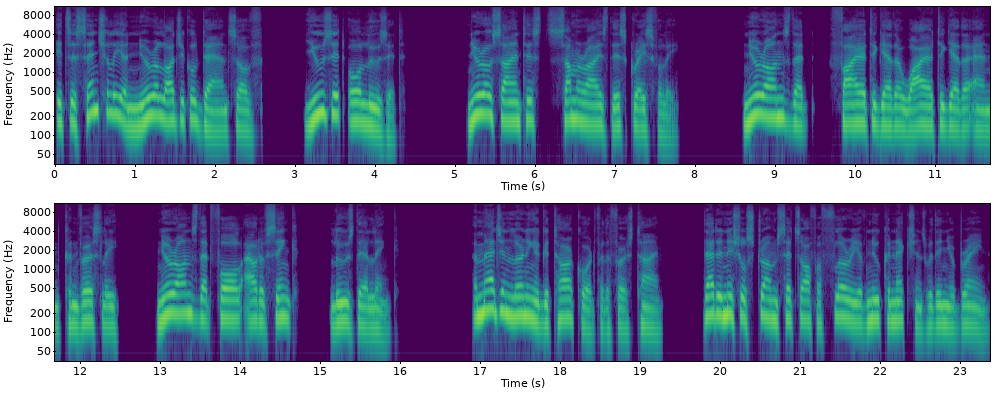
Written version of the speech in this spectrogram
It's essentially a neurological dance of use it or lose it. Neuroscientists summarize this gracefully. Neurons that fire together wire together, and conversely, neurons that fall out of sync lose their link. Imagine learning a guitar chord for the first time. That initial strum sets off a flurry of new connections within your brain.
